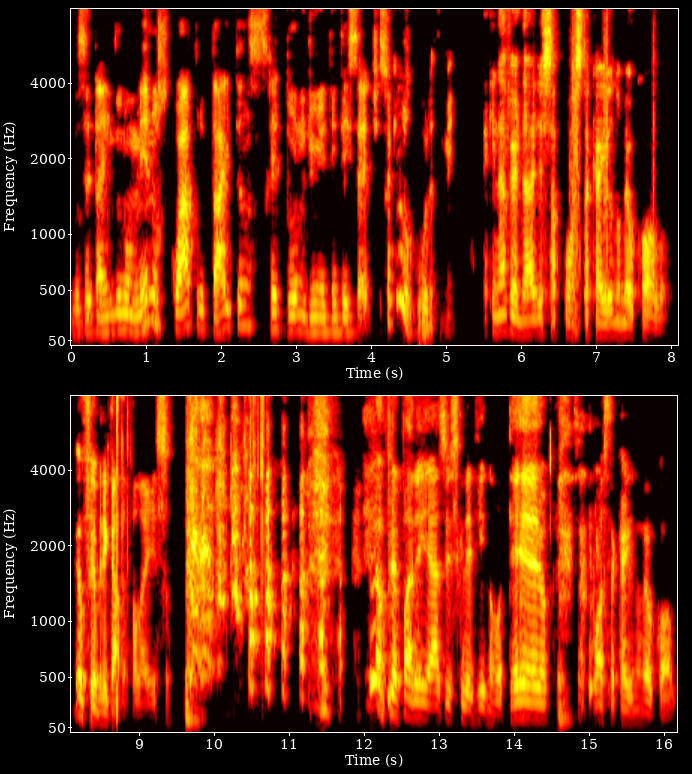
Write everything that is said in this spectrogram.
Você está indo no menos 4 Titans, retorno de 1,87. Isso aqui é loucura também. É que na verdade essa aposta caiu no meu colo. Eu fui obrigado a falar isso. eu preparei essa, eu escrevi no roteiro. Essa aposta caiu no meu colo.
